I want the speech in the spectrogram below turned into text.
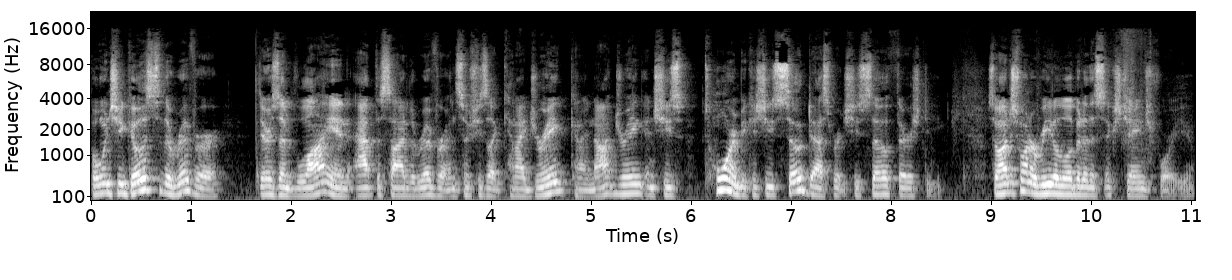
But when she goes to the river, there's a lion at the side of the river. And so she's like, Can I drink? Can I not drink? And she's torn because she's so desperate. She's so thirsty. So I just want to read a little bit of this exchange for you.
